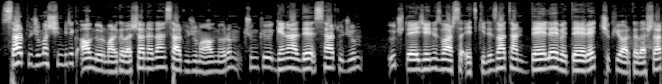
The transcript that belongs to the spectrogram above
sert hücuma şimdilik almıyorum arkadaşlar. Neden sert hücuma almıyorum? Çünkü genelde sert hücum 3 DC'niz varsa etkili. Zaten DL ve DR çıkıyor arkadaşlar.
